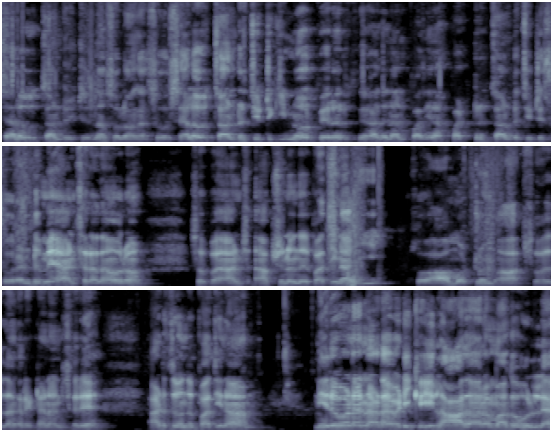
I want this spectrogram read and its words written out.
செலவு சான்று சீட்டு தான் சொல்லுவாங்க. ஸோ செலவு சான்று சீட்டுக்கு இன்னொரு பேரும் இருக்குது அது என்னன்னு பார்த்தீங்கன்னா பற்று சான்றுச்சீட்டு. ஸோ ரெண்டுமே ஆன்சராக தான் வரும். ஸோ இப்போ ஆன்ஸ் ஆப்ஷன் வந்து பார்த்தீங்கன்னா e. இ ஸோ ஆ மற்றும் ஆ. ஸோ அதுதான் கரெக்டான ஆன்சரு அடுத்து வந்து பார்த்தீங்கன்னா நிறுவன நடவடிக்கையில் ஆதாரமாக உள்ள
